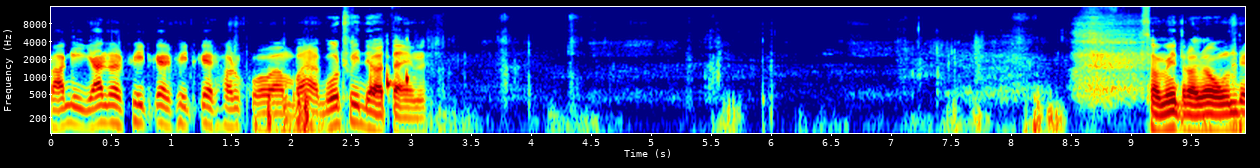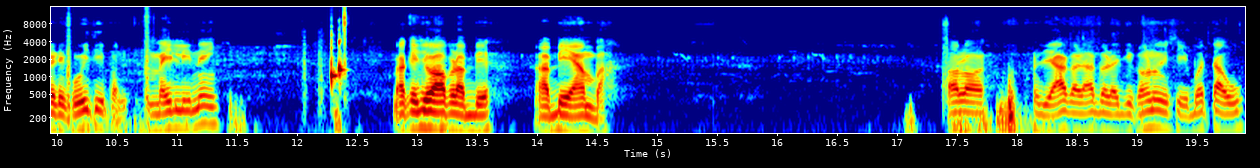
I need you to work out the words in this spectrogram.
ભાગી યાદ ફીટ કર ફીટ કર, હરખો. આમ ગોઠવી દે હતા એમ તો મિત્રો જો ઉંદેડી કૂદી પણ મૈલી નહીં. બાકી જો આપણા બે, આ બે આંબા. ચાલો, હજી આગળ આગળ હજી ઘણું છે બતાવું.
